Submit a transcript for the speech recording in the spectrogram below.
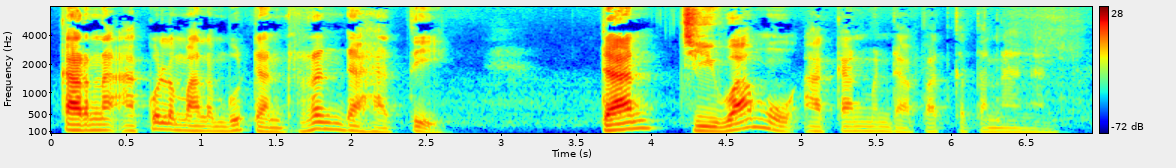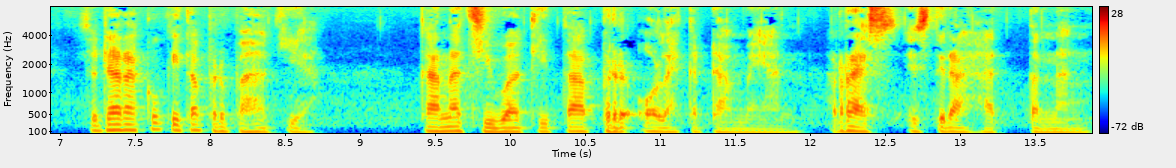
karena aku lemah lembut dan rendah hati. Dan jiwamu akan mendapat ketenangan. Saudaraku, kita berbahagia karena jiwa kita beroleh kedamaian, rest, istirahat, tenang,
